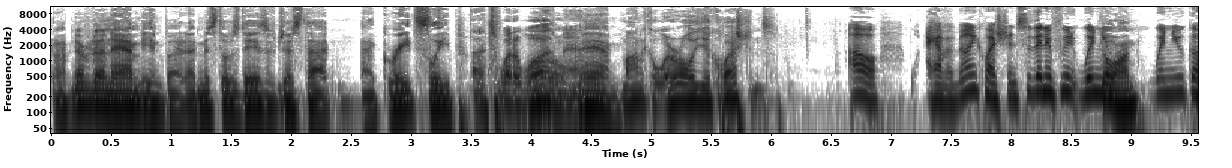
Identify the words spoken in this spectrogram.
I've never done Ambien, but I miss those days of just that that great sleep. That's what it was, Oh, man. man. Monica, where are all your questions? Oh, I have a million questions. So then, if we, when you Go on. when you go,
